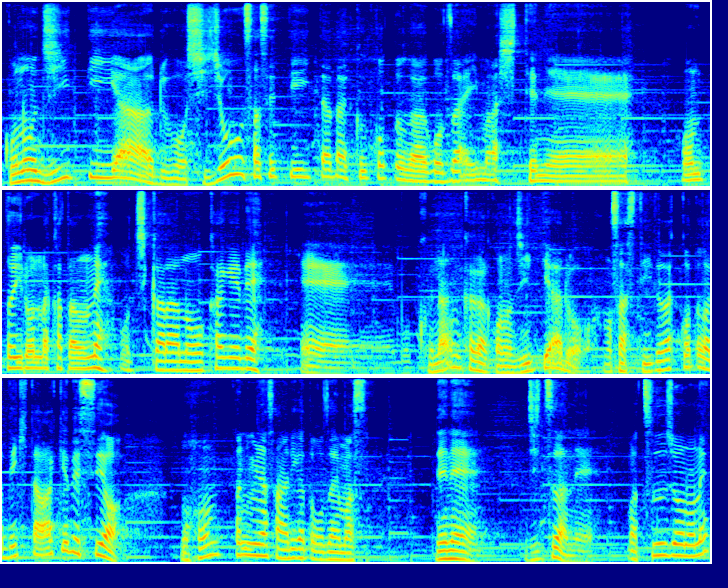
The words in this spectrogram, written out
この GTR を試乗させていただくことがございましてねほんといろんな方のねお力のおかげで、えー、僕なんかがこの GTR を乗させていただくことができたわけですよ。もう本当に皆さんありがとうございます。でね実はねまあ、通常のね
